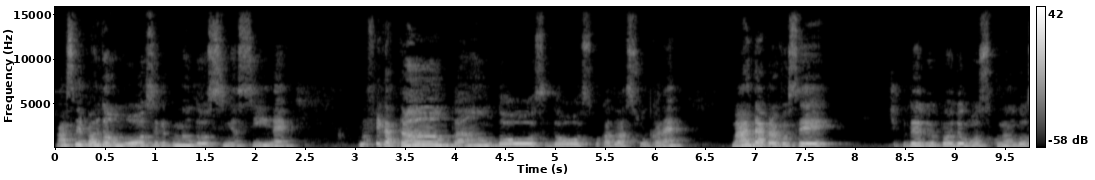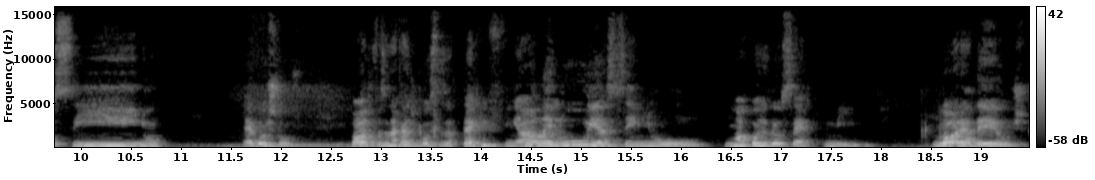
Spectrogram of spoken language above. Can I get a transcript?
Assim, depois do almoço, você quer comer um docinho assim, né? Não fica tão, tão doce, doce, por causa do açúcar, né? Mas dá pra você, tipo, depois do almoço comer um docinho. É gostoso. Pode fazer na casa de vocês até que enfim. Aleluia, Senhor. Uma coisa deu certo comigo. Glória a Deus.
